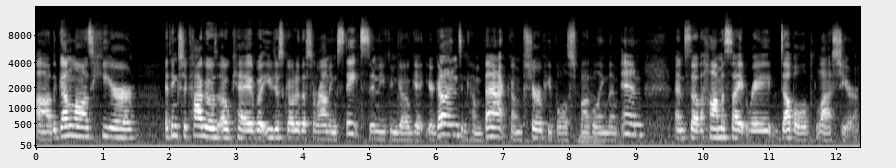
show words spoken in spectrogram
Uh, the gun laws here, I think Chicago's okay, but you just go to the surrounding states and you can go get your guns and come back. I'm sure people are smuggling them in. And so the homicide rate doubled last year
